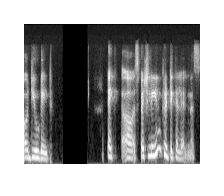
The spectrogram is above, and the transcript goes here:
uh, due date, like, uh, especially in critical illness.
